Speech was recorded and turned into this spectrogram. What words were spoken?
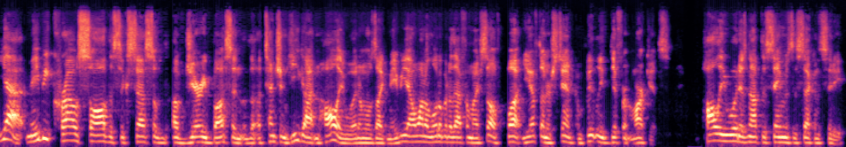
yeah, maybe Krause saw the success of, of Jerry Buss and the attention he got in Hollywood and was like, maybe I want a little bit of that for myself. But you have to understand completely different markets. Hollywood is not the same as the second city.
